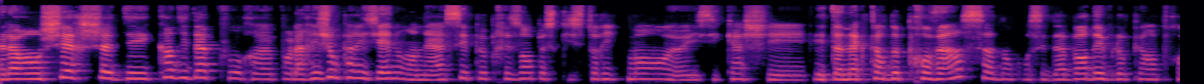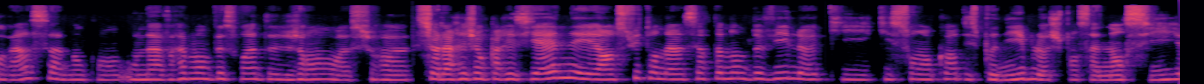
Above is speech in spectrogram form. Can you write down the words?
Alors, on cherche des candidats pour, euh, pour la région parisienne où on est assez peu présent parce qu'historiquement, euh, EasyCash est, est un acteur de province. Donc, on s'est d'abord développé en province. Donc, on, a vraiment besoin de gens euh, sur, sur la région parisienne. Et ensuite, on a un certain nombre de villes qui, qui sont encore disponibles. Je pense à Nancy,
